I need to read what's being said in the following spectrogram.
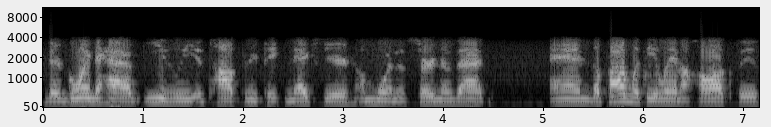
they're going to have easily a top three pick next year. I'm more than certain of that. And the problem with the Atlanta Hawks is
